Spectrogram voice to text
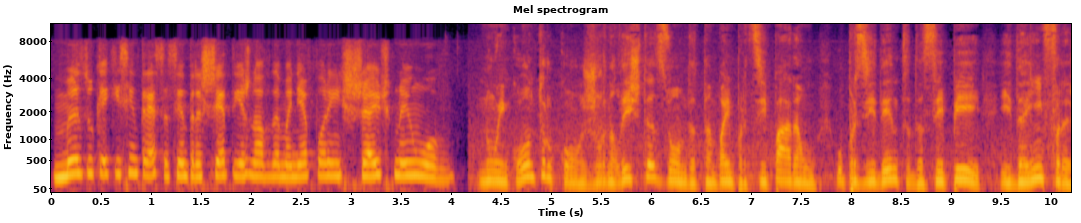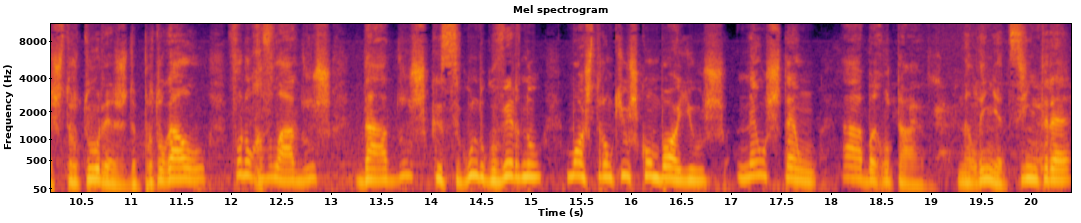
mas o que é que isso interessa se entre as sete e as nove da manhã forem cheios que nem um ovo? Num encontro com jornalistas, onde também participaram o presidente da CP e da Infraestruturas de Portugal, foram revelados dados que, segundo o governo, mostram que os comboios não estão a abarrotar. Na linha de Sintra,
